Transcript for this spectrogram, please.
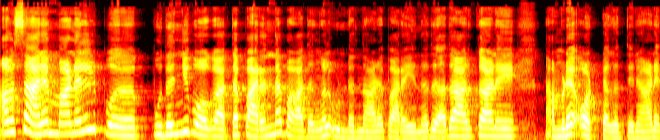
അവസാനം മണലിൽ പുതഞ്ഞു പോകാത്ത പരന്ന പാദങ്ങൾ ഉണ്ടെന്നാണ് പറയുന്നത്. അത് ആർക്കാണ്? നമ്മുടെ ഒട്ടകത്തിനാണ്.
